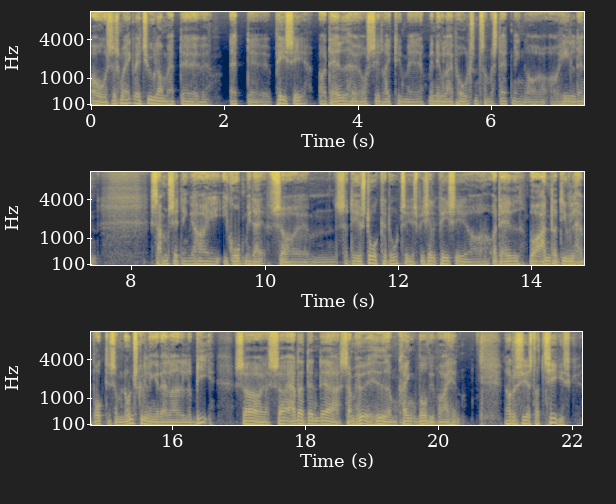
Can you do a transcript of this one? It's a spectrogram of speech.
Og så skal man ikke være i tvivl om, at, øh, at øh, PC og David har jo også set rigtigt med, med Nikolaj Poulsen som erstatning, og, og hele den sammensætning, vi har i, i gruppen i dag. Så, øh, så det er jo stort kado til specielt PC og, og David, hvor andre de vil have brugt det som en undskyldning eller, eller bi, så, så er der den der samhørighed omkring, hvor vi er på vej hen. Når du siger strategisk,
